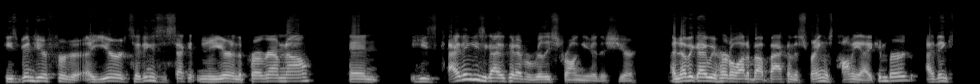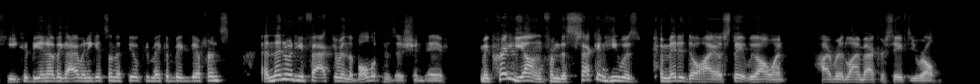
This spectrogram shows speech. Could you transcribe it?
He's been here for a year. I think it's his second year in the program now, and he's. I think he's a guy who could have a really strong year this year. Another guy we heard a lot about back in the spring was Tommy Eichenberg. I think he could be another guy when he gets on the field could make a big difference. And then when you factor in the bullet position, Dave, I mean, Craig Young, from the second he was committed to Ohio State, we all went hybrid linebacker safety role.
